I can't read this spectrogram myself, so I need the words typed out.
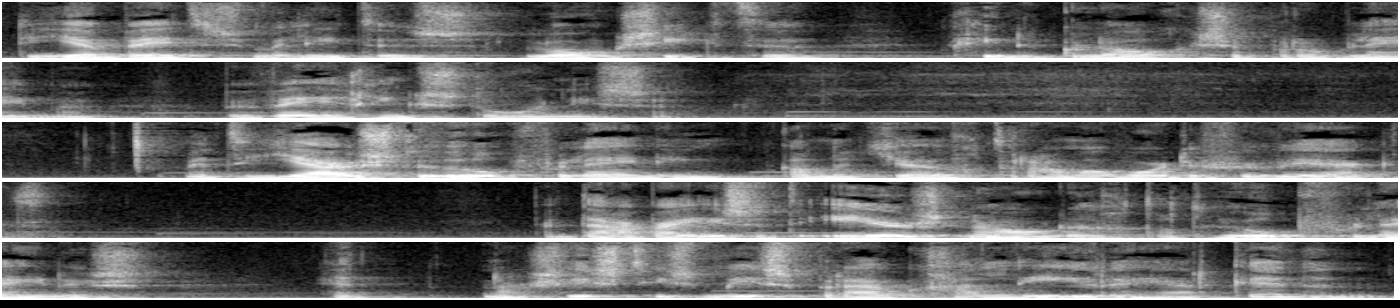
diabetes mellitus, longziekte, gynaecologische problemen, bewegingsstoornissen. Met de juiste hulpverlening kan het jeugdtrauma worden verwerkt. Daarbij is het eerst nodig dat hulpverleners het narcistisch misbruik gaan leren herkennen.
